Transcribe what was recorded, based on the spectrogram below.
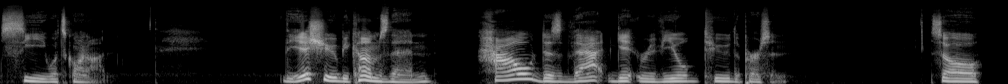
see what's going on. The issue becomes then how does that get revealed to the person? So,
